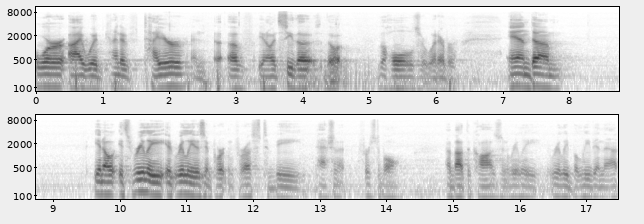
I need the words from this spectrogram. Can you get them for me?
or I would kind of tire and uh, of you know and see the the, the holes or whatever. And um, you know, it's really it really is important for us to be passionate, first of all, about the cause and really really believe in that.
